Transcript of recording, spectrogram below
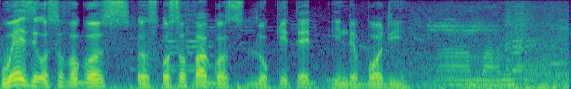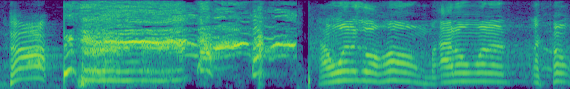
where is the esophagus esophagus located in the body? Ah, I want to go home. I don't want to. I,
